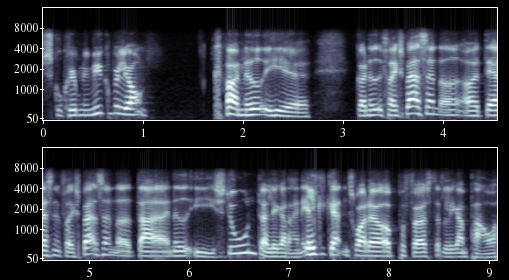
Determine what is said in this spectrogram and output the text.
skulle købe en mikrobillion, går ned i, øh, går ned i Frederiksbergcenteret, og det er sådan i Frederiksbergcenteret, der er ned i stuen, der ligger der en Elgiganten, tror jeg, der er oppe på første, der ligger en Power.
